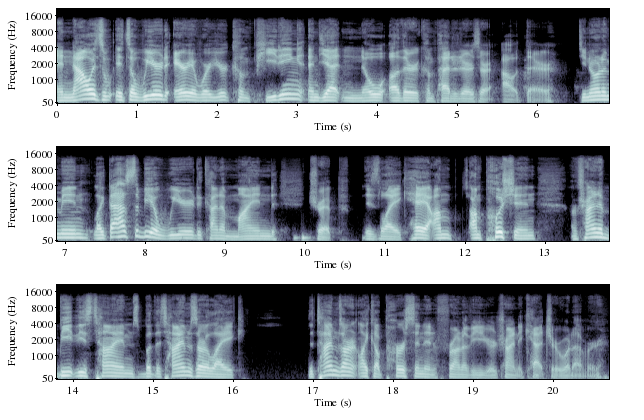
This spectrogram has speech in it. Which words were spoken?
And now it's it's a weird area where you're competing and yet no other competitors are out there. Do you know what I mean? Like that has to be a weird kind of mind trip. Is like, hey, I'm I'm pushing, I'm trying to beat these times, but the times are like the times aren't like a person in front of you you're trying to catch or whatever.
